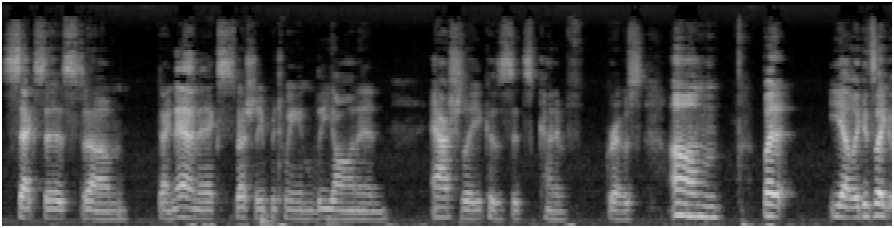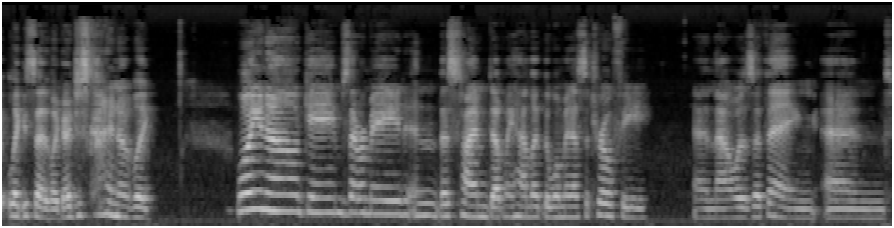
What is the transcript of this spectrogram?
sexist um, dynamics, especially between Leon and Ashley, because it's kind of gross. Um, but yeah, like it's like like I said, like I just kind of like, well, you know, games that were made and this time definitely had like the woman as a trophy, and that was a thing, and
